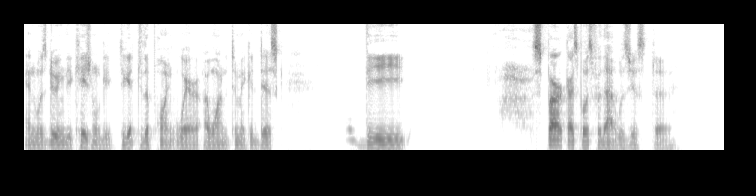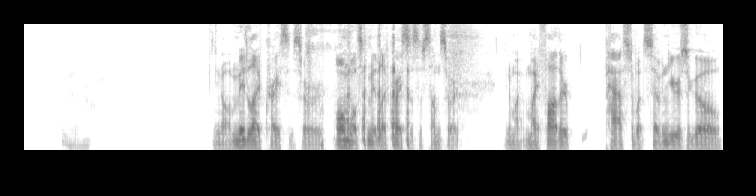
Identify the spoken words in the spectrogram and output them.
and was doing the occasional gig to get to the point where I wanted to make a disc. The spark, I suppose, for that was just, uh, uh, you know, a midlife crisis or almost midlife crisis of some sort. You know, my, my father passed about seven years ago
